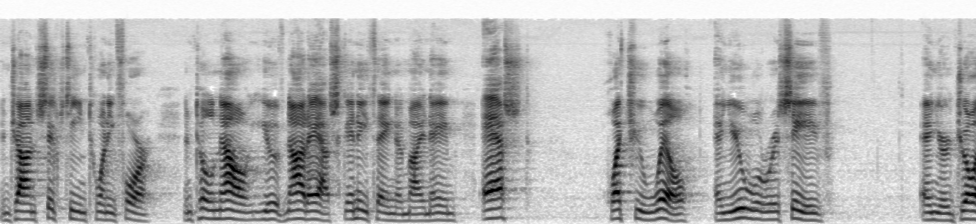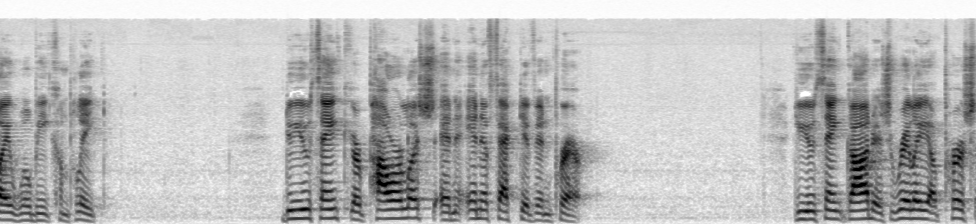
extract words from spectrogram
In John 16 24, until now you have not asked anything in my name. Ask what you will, and you will receive, and your joy will be complete. Do you think you're powerless and ineffective in prayer? Do you think God is really a pers-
